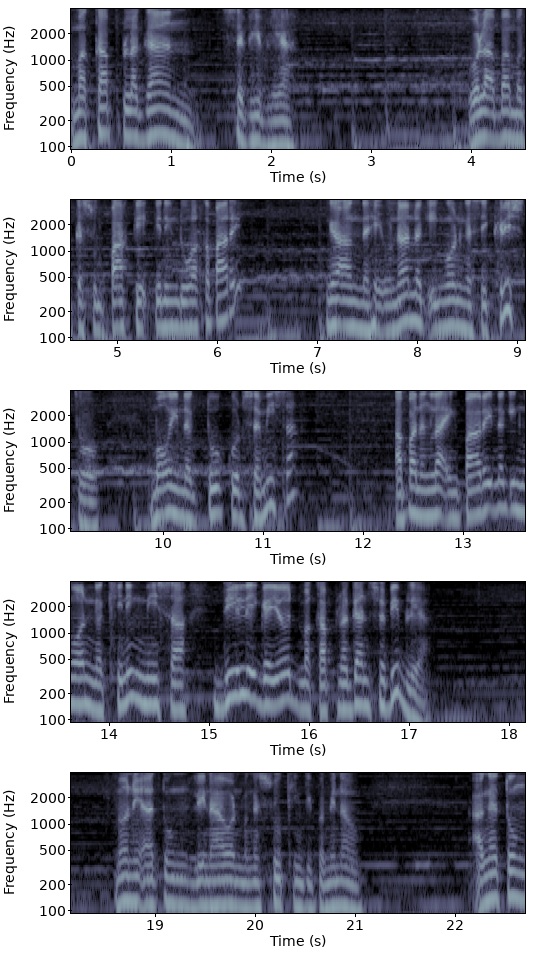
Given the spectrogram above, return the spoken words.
makaplagan sa Biblia wala ba magkasumpaki kining duha ka pare? Nga ang nahiuna nag-ingon nga si Kristo mao'y nagtukod sa misa apan ang laing pari nag-ingon nga kining misa dili gayod makaplagan sa Biblia. Mao ni atong linawon mga suking di paminaw. Ang atong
